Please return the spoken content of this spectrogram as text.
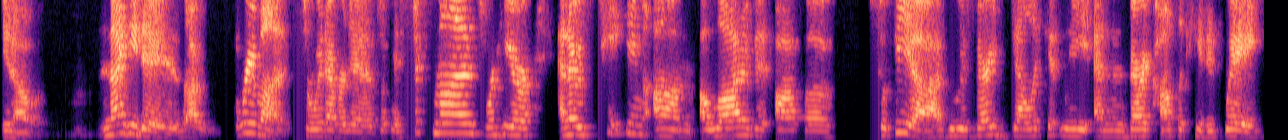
you know, 90 days, uh, three months or whatever it is. Okay, six months, we're here. And I was taking um, a lot of it off of Sofia, who is very delicately and in a very complicated way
